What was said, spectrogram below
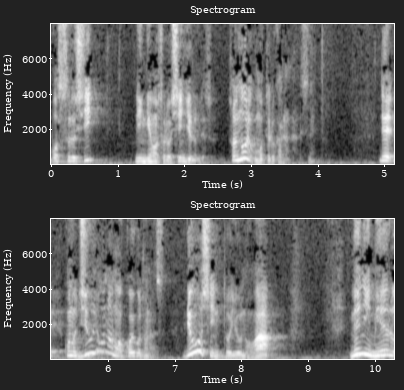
をするし人間はそれを信じるんです。そういう能力を持ってるからなんですね。でこの重要なのはこういうことなんです。良心というのは目に見える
